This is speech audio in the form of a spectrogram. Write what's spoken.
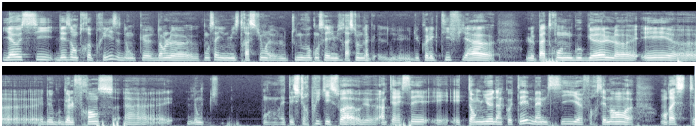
il y a aussi des entreprises. Donc euh, dans le conseil d'administration, le tout nouveau conseil d'administration du, collectif, il y a le patron de Google et de Google France. On était surpris qu'il soit intéressé et, tant mieux d'un côté, même si forcément on reste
